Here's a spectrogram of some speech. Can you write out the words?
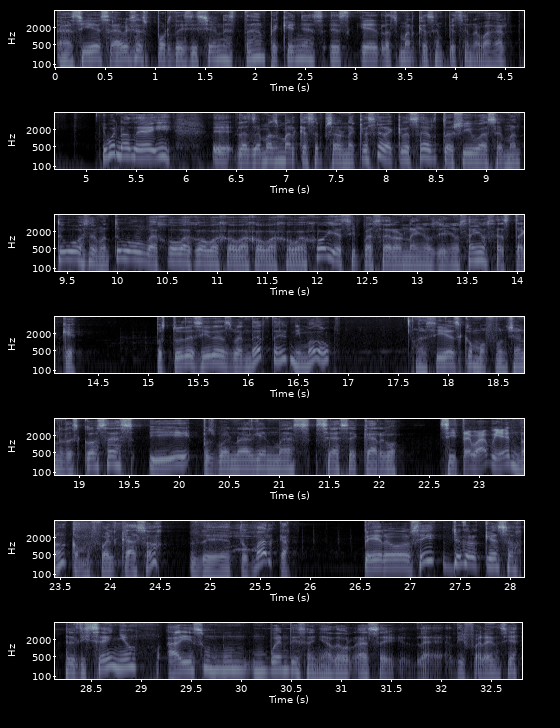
Así es, a veces por decisiones tan pequeñas es que las marcas empiezan a bajar. Y bueno, de ahí eh, las demás marcas empezaron a crecer, a crecer. Toshiba se mantuvo, se mantuvo, bajó, bajó, bajó, bajó, bajó, bajó. Y así pasaron años y años, años hasta que pues tú decides venderte, ni modo. Así es como funcionan las cosas y pues bueno, alguien más se hace cargo. Si te va bien, ¿no? Como fue el caso de tu marca. Pero sí, yo creo que eso, el diseño, ahí es un, buen diseñador, hace la diferencia.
